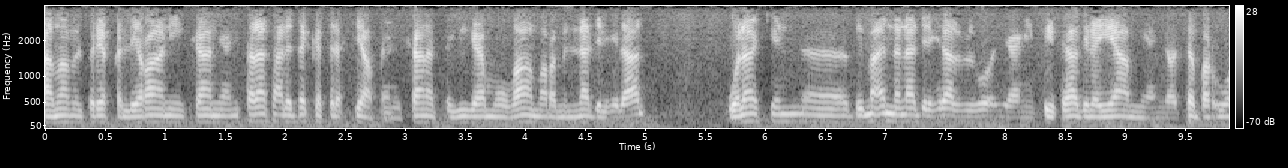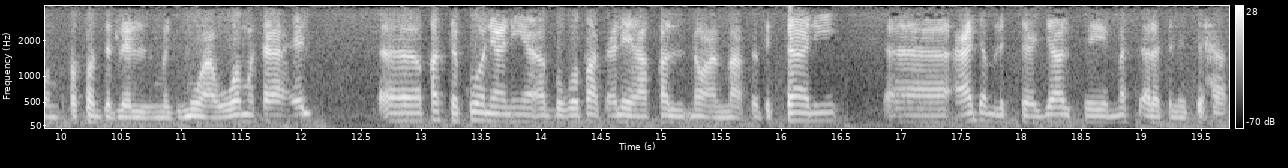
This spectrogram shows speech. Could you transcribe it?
أمام الفريق الإيراني كان يعني ثلاثة على دكة الاحتياط. يعني كانت حقيقة مغامرة من نادي الهلال. ولكن بما أن نادي الهلال يعني في, هذه الأيام يعني يعتبر هو متصدر للمجموعة ومتأهل قد تكون يعني الضغوطات عليه أقل نوعا ما. فبالتالي عدم الاستعجال في مسألة الانسحاب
